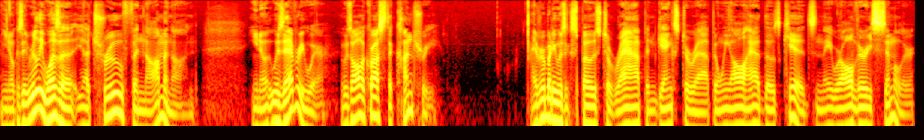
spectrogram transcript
You know, because it really was a, a true phenomenon. You know, it was everywhere. It was all across the country. Everybody was exposed to rap and gangster rap, and we all had those kids, and they were all very similar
